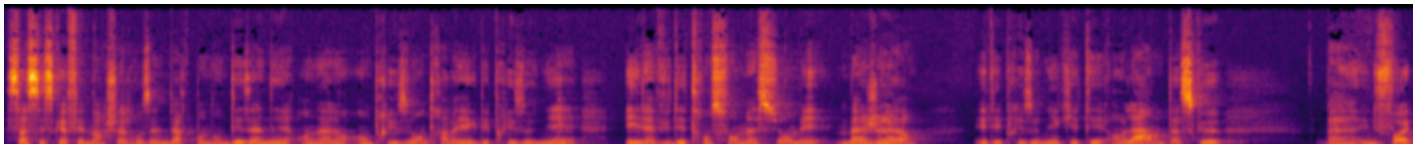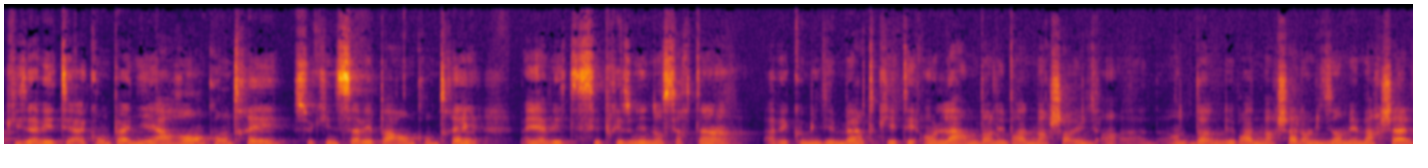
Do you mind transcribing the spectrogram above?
Ça, c'est ce qu'a fait Marshall Rosenberg pendant des années en allant en prison, travailler avec des prisonniers, et il a vu des transformations, mais majeures, et des prisonniers qui étaient en larmes parce que, bah, une fois qu'ils avaient été accompagnés à rencontrer ce qu'ils ne savaient pas rencontrer, bah, il y avait ces prisonniers dont certains avaient commis des meurtres qui étaient en larmes dans les bras de Marshall, dans les bras de Marshall en lui disant, mais Marshall,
